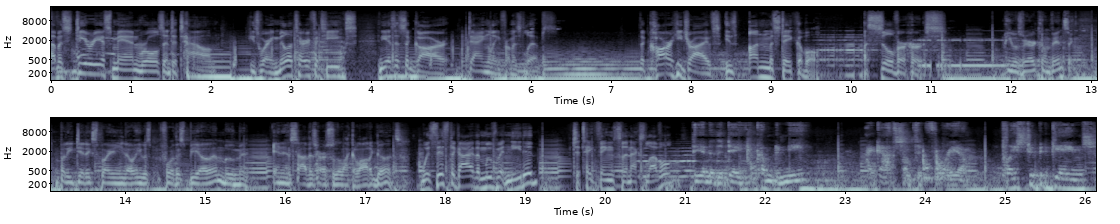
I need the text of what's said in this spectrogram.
A mysterious man rolls into town. He's wearing military fatigues and he has a cigar dangling from his lips. The car he drives is unmistakable a silver hearse. He was very convincing, but he did explain, you know, he was for this BLM movement, and inside this hearse was like a lot of guns. Was this the guy the movement needed to take things to the next level? At the end of the day, you come to me, I got something for you. Play stupid games,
